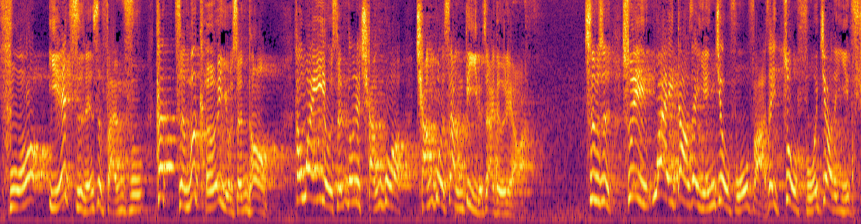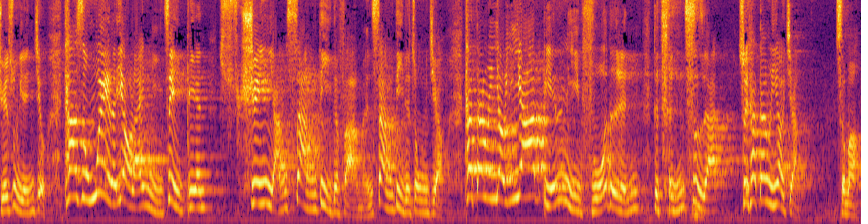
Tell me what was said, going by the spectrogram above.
佛也只能是凡夫，他怎么可以有神通？他万一有神通，就强过强过上帝了，这还得了啊？是不是？所以外道在研究佛法，在做佛教的学术研究，他是为了要来你这边宣扬上帝的法门、上帝的宗教。他当然要压扁你佛的人的层次啊！所以他当然要讲什么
